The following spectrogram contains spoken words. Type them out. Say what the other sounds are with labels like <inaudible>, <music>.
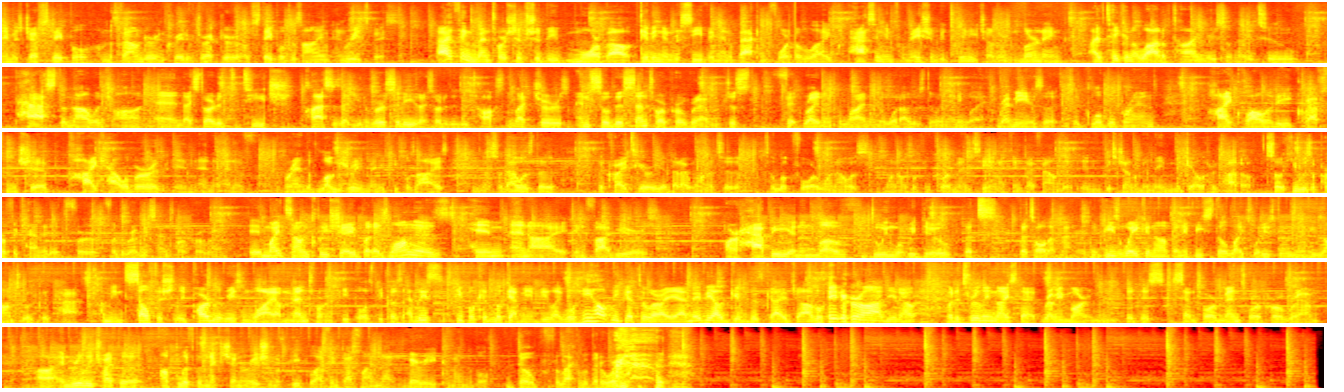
name is Jeff Staple. I'm the founder and creative director of Staple Design and Reed Space. I think mentorship should be more about giving and receiving and a back and forth of like passing information between each other and learning. I've taken a lot of time recently to pass the knowledge on. And I started to teach classes at universities, I started to do talks and lectures. And so this Centaur program just fit right into line into what I was doing anyway. Remy is a, is a global brand, high quality craftsmanship, high caliber, and, and, and, a brand of luxury in many people's eyes. You know, so that was the, the criteria that I wanted to, to look for when I was when I was looking for a mentee, and I think I found it in this gentleman named Miguel Hurtado. So he was a perfect candidate for, for the Remy Centaur program. It might sound cliche, but as long as him and I in five years are happy and in love doing what we do, that's that's all that matters. If he's waking up and if he still likes what he's doing, then he's onto a good path. I mean, selfishly, part of the reason why I'm mentoring people is because at least people can look at me and be like, well, he helped me get to where I am. Maybe I'll give this guy a job <laughs> later on, you know? But it's really nice that Remy Martin did this Centaur Mentor program uh, and really tried to uplift the next generation of people. I think I find that very commendable. Dope, for lack of a better word. <laughs>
